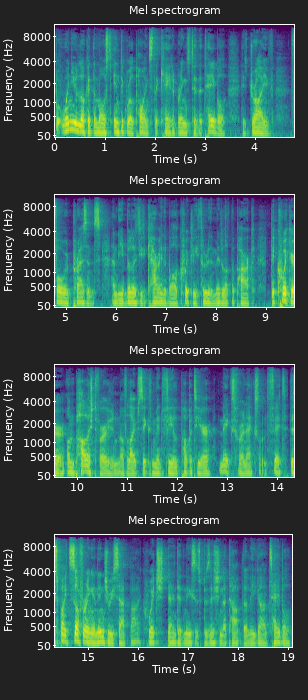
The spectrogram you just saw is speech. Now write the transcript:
but when you look at the most integral points that Keita brings to the table, his drive, forward presence, and the ability to carry the ball quickly through the middle of the park. The quicker, unpolished version of Leipzig's midfield puppeteer makes for an excellent fit. Despite suffering an injury setback, which dented Nice's position atop the Ligue 1 table,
